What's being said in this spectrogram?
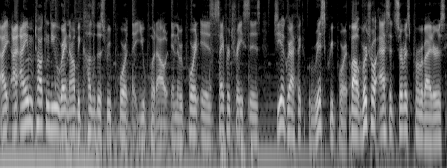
I, I, I am talking to you right now because of this report that you put out. And the report is CipherTrace's Geographic Risk Report about virtual asset service providers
